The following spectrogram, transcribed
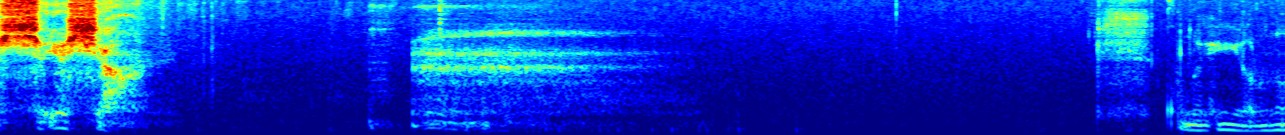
っしゃよっしゃこの辺やろな。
